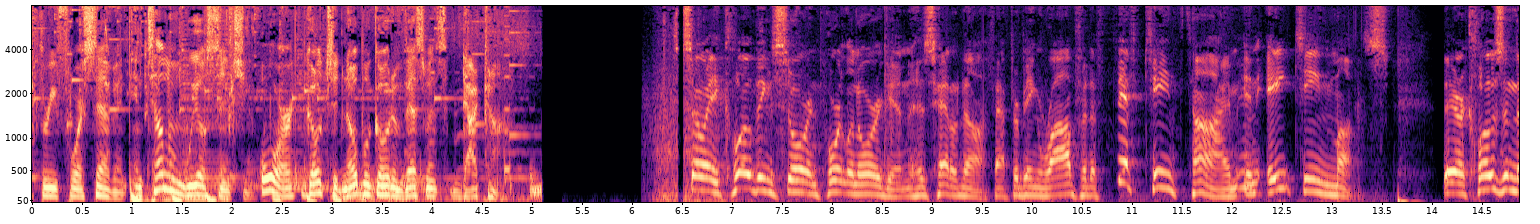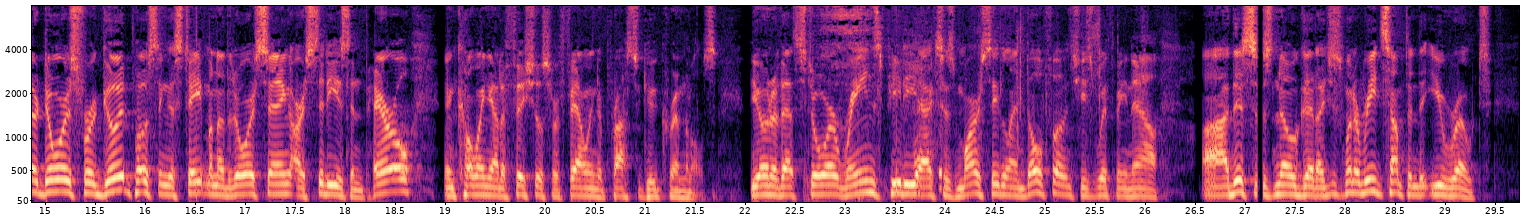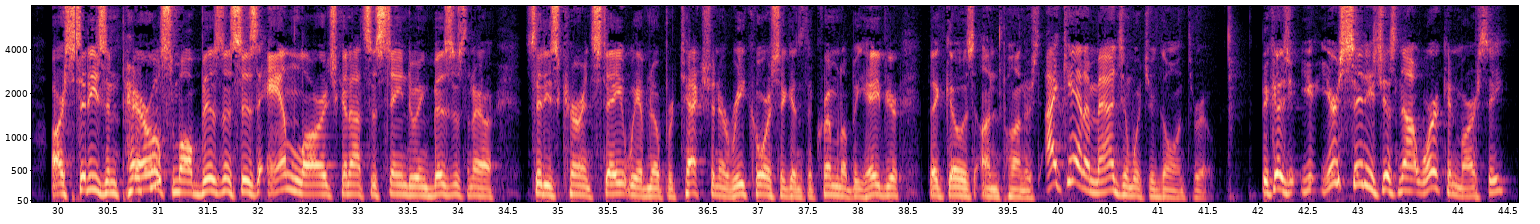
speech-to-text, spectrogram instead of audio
5347 and tell them we'll send you or go to noblegoldinvestments.com. So, a clothing store in Portland, Oregon has had enough after being robbed for the 15th time in 18 months. They are closing their doors for good, posting a statement on the door saying our city is in peril and calling out officials for failing to prosecute criminals. The owner of that store, Rains PDX, is Marcy Landolfo, and she's with me now. Uh, this is no good. I just want to read something that you wrote. Our city's in peril. Small businesses and large cannot sustain doing business in our city's current state. We have no protection or recourse against the criminal behavior that goes unpunished. I can't imagine what you're going through because your city's just not working, Marcy.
